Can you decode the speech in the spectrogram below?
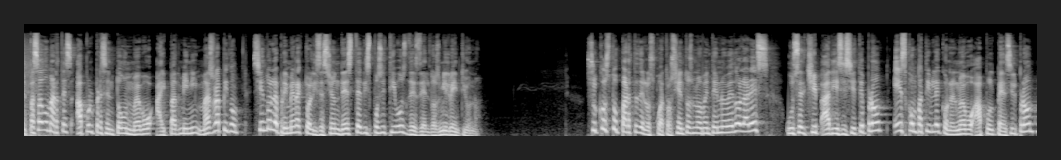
El pasado martes, Apple presentó un nuevo iPad mini más rápido, siendo la primera actualización de este dispositivo desde el 2021. Su costo parte de los 499 dólares, usa el chip A17 Pro, es compatible con el nuevo Apple Pencil Pro,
